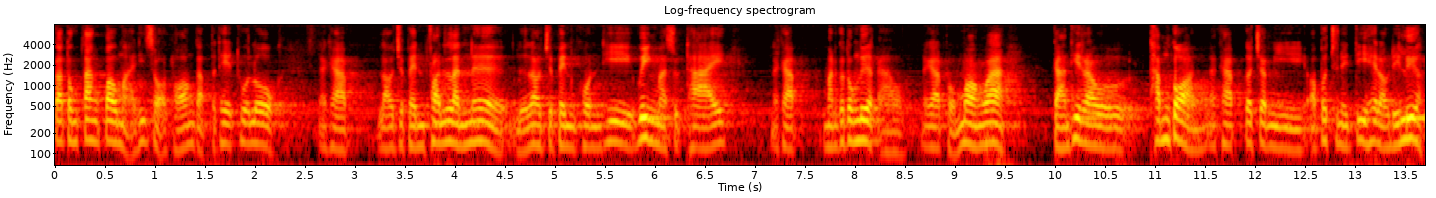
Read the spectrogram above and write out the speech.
ก็ต้องตั้งเป้าหมายที่สอดคล้องกับประเทศทั่วโลกนะครับเราจะเป็นฟรอนต์รันเนอร์หรือเราจะเป็นคนที่วิ่งมาสุดท้ายนะครับมันก็ต้องเลือกเอานะครับผมมองว่าการที่เราทำก่อนนะครับก็จะมี opportunity ให้เราได้เลือก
